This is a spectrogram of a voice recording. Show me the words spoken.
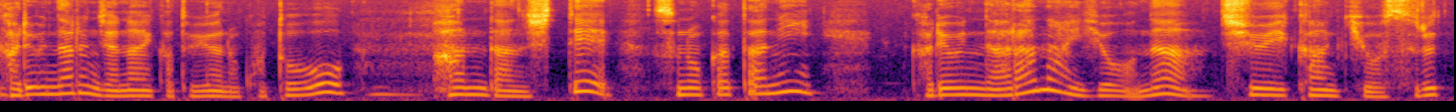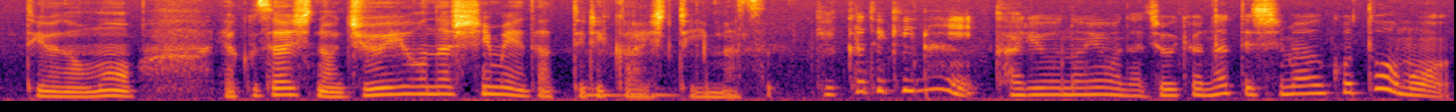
過料になるんじゃないかというようなことを判断してその方に過料にならないような注意喚起をするっていうのも薬剤師の重要な使命だって理解しています。結果的に過料のような状況になってしまうことをも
